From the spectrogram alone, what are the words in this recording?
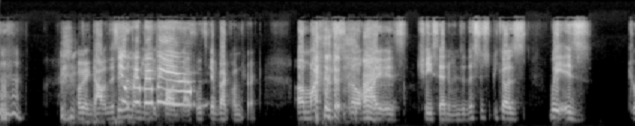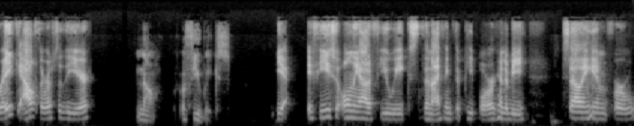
okay, Calvin, this isn't a music podcast. Let's get back on track. Uh, my first sell high right. is Chase Edmonds, and this is because wait, is Drake out the rest of the year? No, a few weeks. Yeah, if he's only out a few weeks, then I think that people are going to be selling him for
